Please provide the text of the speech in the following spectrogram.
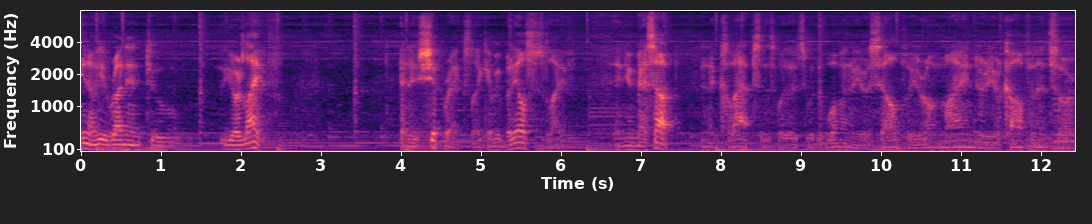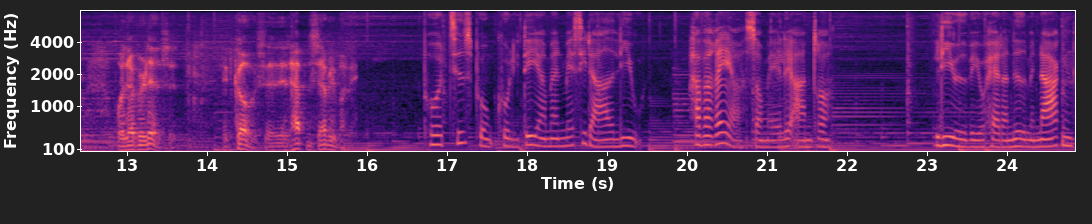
You know, you run into your life and it shipwrecks like everybody else's life and you mess up and it collapses, whether it's with a woman or yourself or your own mind or your confidence or whatever it is. It, it goes. It, it happens to everybody. På et tidspunkt kolliderer man med sit eget liv. Havarerer som alle andre. Livet vil jo have dig ned med nakken.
